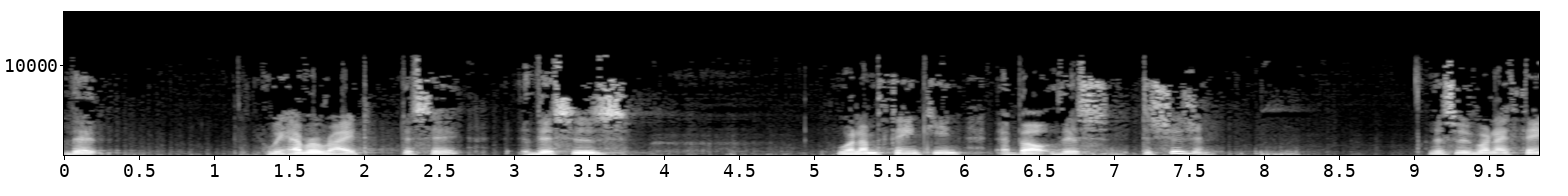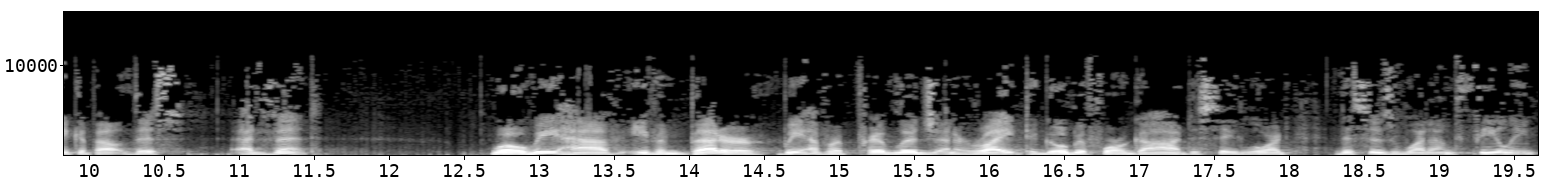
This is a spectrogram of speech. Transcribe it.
that we have a right to say, this is what I'm thinking about this decision. This is what I think about this advent. Well, we have even better, we have a privilege and a right to go before God to say, Lord, this is what I'm feeling.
